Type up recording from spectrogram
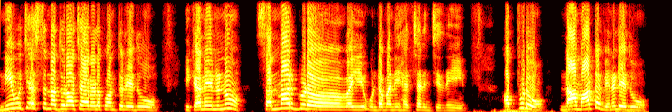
నీవు చేస్తున్న దురాచారాలకు అంతులేదు ఇక నేనును సన్మార్గుడవై ఉండమని హెచ్చరించింది. అప్పుడు నా మాట వినలేదు.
